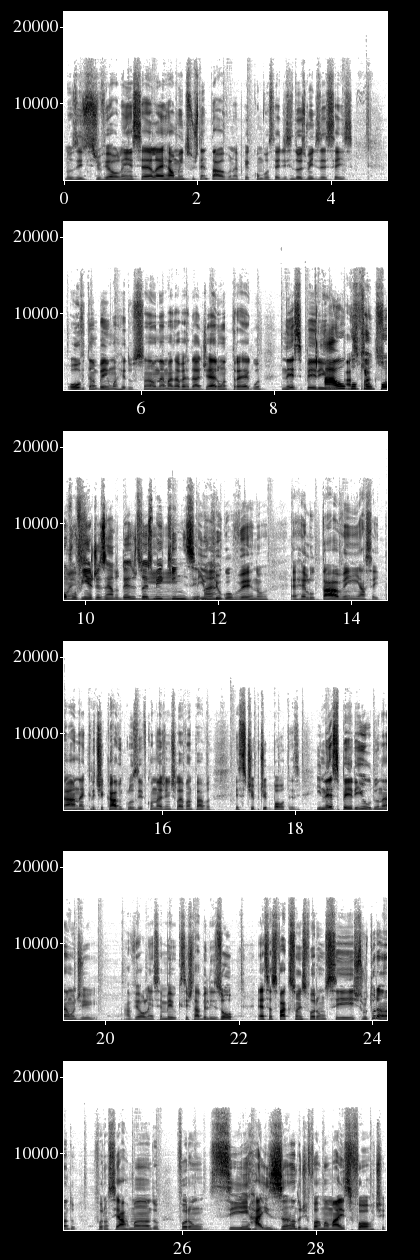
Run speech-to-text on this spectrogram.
nos índices de violência ela é realmente sustentável, né? Porque como você disse, em 2016 houve também uma redução, né? Mas na verdade era uma trégua nesse período. Algo que facções, o povo vinha dizendo desde sim, 2015, e né? E o que o governo é, relutava em aceitar, né? Criticava inclusive quando a gente levantava esse tipo de hipótese. E nesse período, né? Onde a violência meio que se estabilizou, essas facções foram se estruturando, foram se armando, foram se enraizando de forma mais forte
